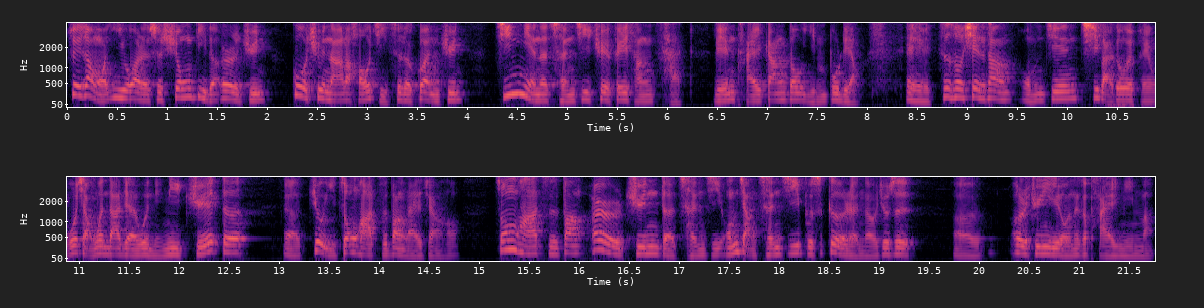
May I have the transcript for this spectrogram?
最让我意外的是兄弟的二军过去拿了好几次的冠军，今年的成绩却非常惨，连台钢都赢不了。哎，这时候线上我们今天七百多位朋友，我想问大家一个问题：你觉得，呃，就以中华职棒来讲哈，中华职棒二军的成绩，我们讲成绩不是个人的，就是。呃，二军也有那个排名嘛？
